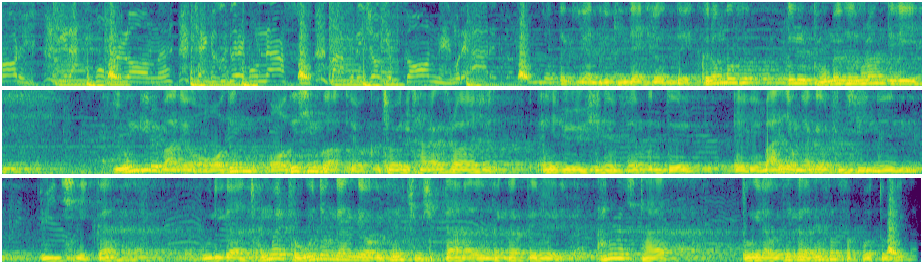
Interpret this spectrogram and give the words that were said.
망설이 일하시고 불렀네. 개그가 되고 나서 망설인 적이 없었네. 무대 아래 힘들었던 기간들이 굉장히 길었는데 그런 모습을 보면서 사람들이 용기를 많이 얻은, 얻으신 것 같아요. 그 저희를 자랑스러워 해 주시는 팬분들에게 많은 영향력을 줄 수 있는 위치니까 우리가 정말 좋은 영향력을 펼치고 싶다라는 생각들을 하나같이 다 동일하고 생각을 했었었고 또 회사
